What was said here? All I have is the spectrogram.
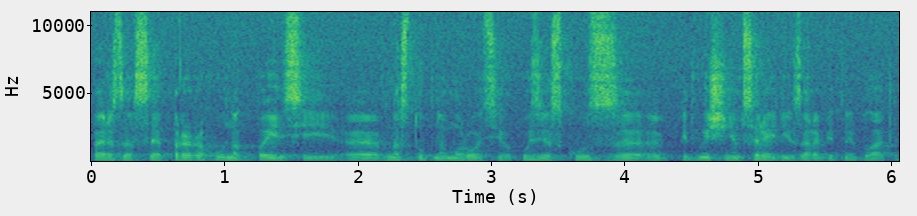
перш за все перерахунок пенсії е, в наступному році у зв'язку з підвищенням середньої заробітної плати.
